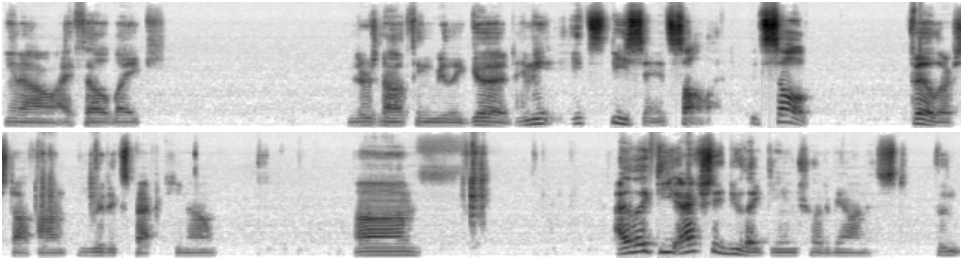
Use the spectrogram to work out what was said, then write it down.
you know, I felt like there's nothing really good. I mean, it's decent. It's solid. It's solid filler stuff on you would expect, you know. Um, I like the actually do like the intro to be honest. The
